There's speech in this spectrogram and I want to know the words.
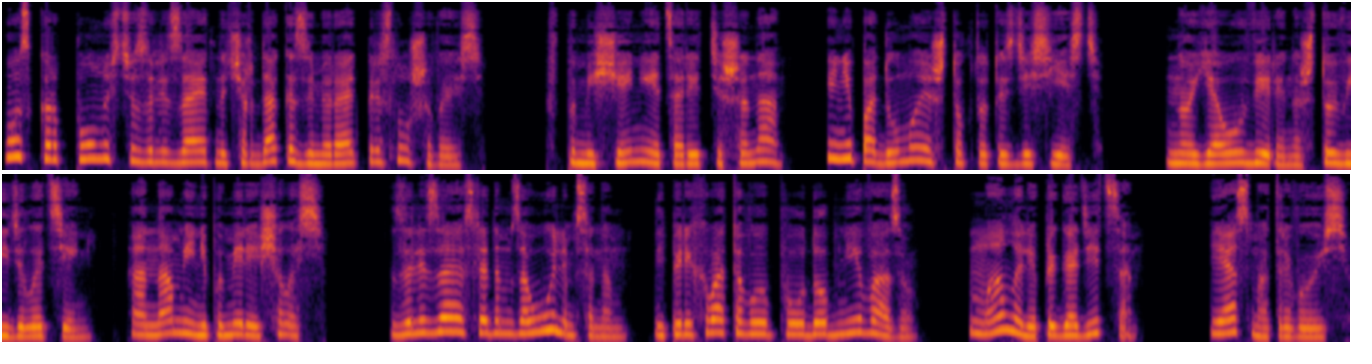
Оскар полностью залезает на чердак и замирает, прислушиваясь. В помещении царит тишина, и не подумаешь, что кто-то здесь есть. Но я уверена, что видела тень. Она мне не померещилась. Залезаю следом за Уильямсоном и перехватываю поудобнее вазу. Мало ли пригодится. Я осматриваюсь.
